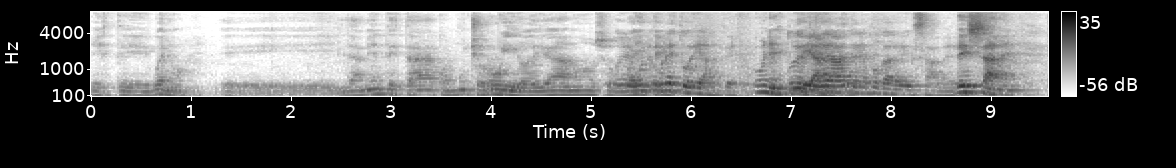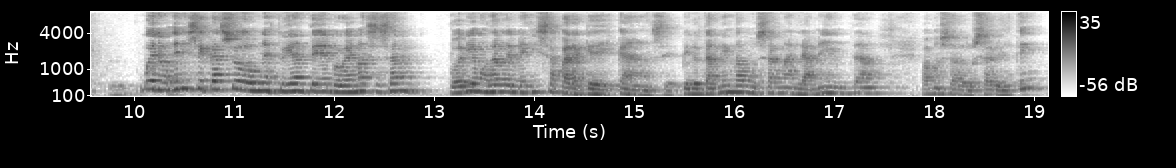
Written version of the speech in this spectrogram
este, bueno, eh, la mente está con mucho ruido, digamos. un, estudiante. Un estudiante. en época de examen. De examen. Bueno, en ese caso, un estudiante en época de más examen, podríamos darle melisa para que descanse, pero también vamos a usar más la menta, vamos a usar el té,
